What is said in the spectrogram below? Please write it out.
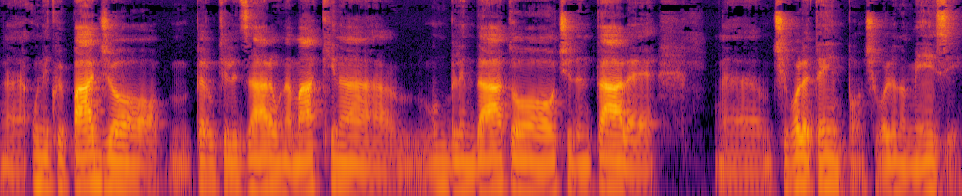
eh, un equipaggio mm, per utilizzare una macchina, mm, un blendato occidentale, eh, ci vuole tempo, ci vogliono mesi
